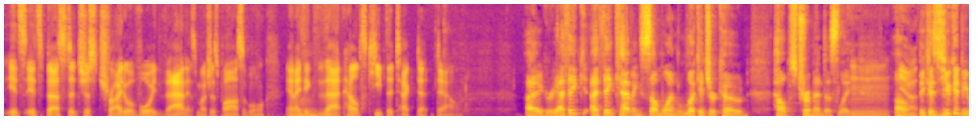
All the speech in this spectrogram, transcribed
it's it's best to just try to avoid that as much as possible. And i think mm -hmm. that helps keep the tech debt down. I agree. I think i think having someone look at your code helps tremendously. Mm, yeah, um, because you could be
